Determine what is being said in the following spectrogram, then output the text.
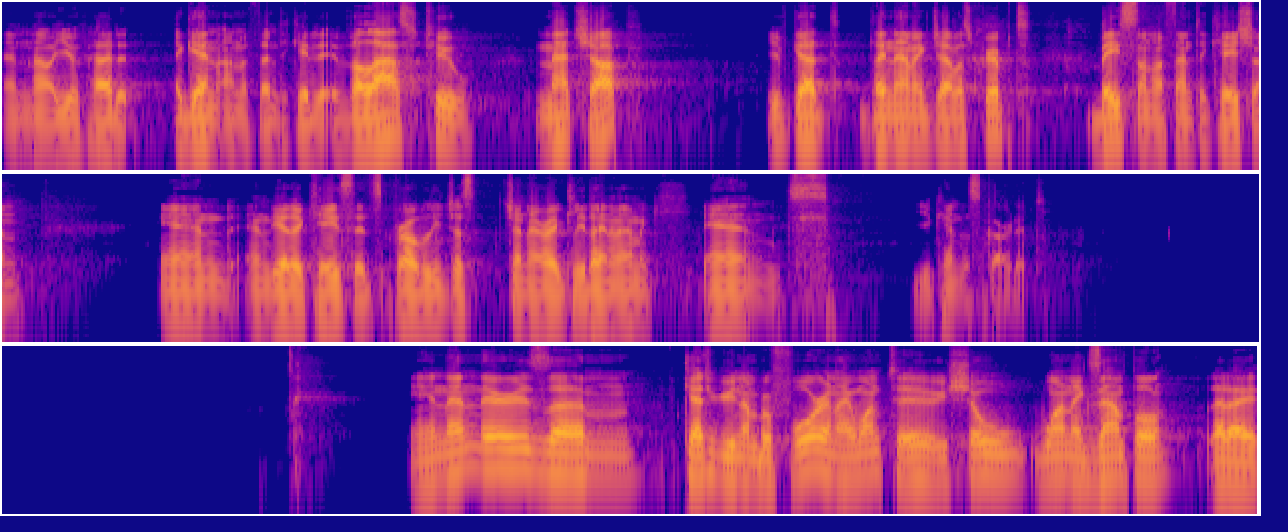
And now you've had it again unauthenticated. If the last two match up, you've got dynamic JavaScript based on authentication. And in the other case, it's probably just generically dynamic, and you can discard it. And then there is um, category number four, and I want to show one example that I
